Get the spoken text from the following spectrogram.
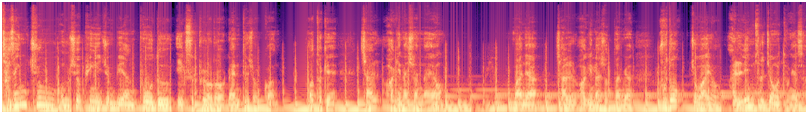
차생충 홈쇼핑이 준비한 포드 익스플로러 렌트 조건 어떻게 잘 확인하셨나요? 만약 잘 확인하셨다면 구독, 좋아요, 알림 설정을 통해서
